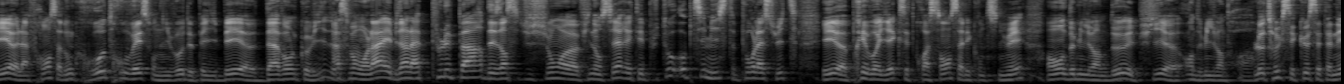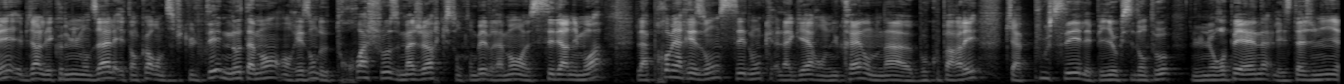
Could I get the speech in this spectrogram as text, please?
et la France a donc retrouvé son niveau de PIB d'avant le Covid. À ce moment-là, eh bien la plupart des institutions institutions euh, financières étaient plutôt optimistes pour la suite et euh, prévoyaient que cette croissance allait continuer en 2022 et puis euh, en 2023. Le truc, c'est que cette année, eh bien, l'économie mondiale est encore en difficulté, notamment en raison de trois choses majeures qui sont tombées vraiment ces derniers mois. La première raison, c'est donc la guerre en Ukraine, on en a beaucoup parlé, qui a poussé les pays occidentaux, l'Union européenne, les États-Unis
